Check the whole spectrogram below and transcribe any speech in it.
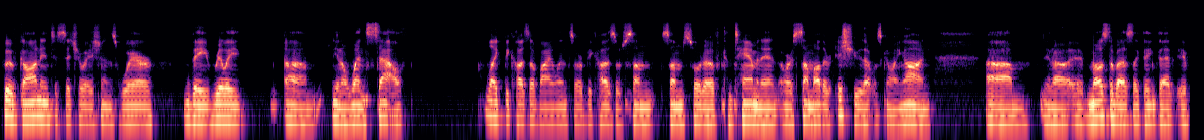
who have gone into situations where they really um, you know went south like because of violence or because of some some sort of contaminant or some other issue that was going on. Um, you know most of us i think that if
